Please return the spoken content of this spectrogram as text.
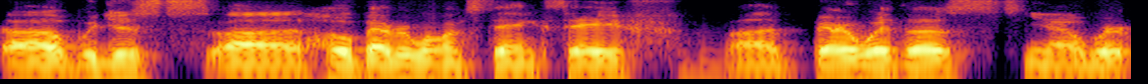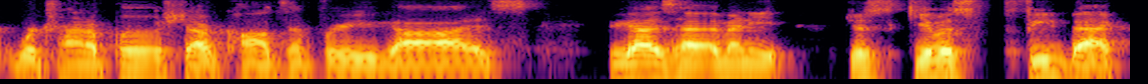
uh, we just uh, hope everyone's staying safe. Uh, bear with us. You know, we're, we're trying to push out content for you guys. You guys have any, just give us feedback.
